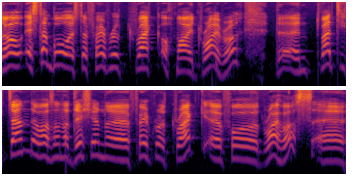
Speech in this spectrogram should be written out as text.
So Istanbul is the favorite track of my driver. The, in 2010 there was an addition uh, favorite track uh, for drivers. Uh,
